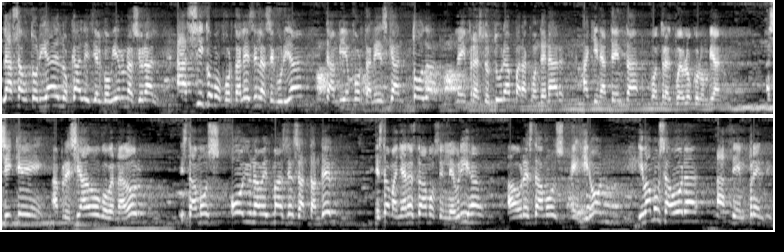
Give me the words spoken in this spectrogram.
las autoridades locales y el gobierno nacional, así como fortalecen la seguridad, también fortalezcan toda la infraestructura para condenar a quien atenta contra el pueblo colombiano. Así que, apreciado gobernador, estamos hoy una vez más en Santander, esta mañana estábamos en Lebrija, ahora estamos en Girón y vamos ahora a Se Emprende.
